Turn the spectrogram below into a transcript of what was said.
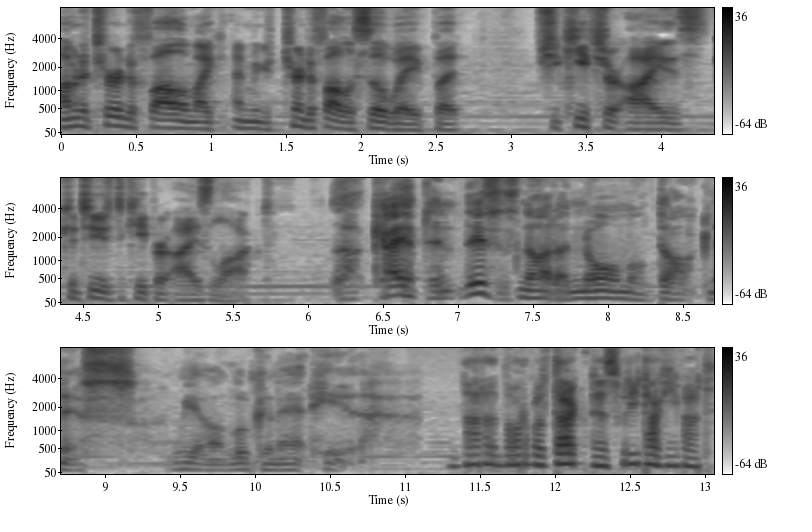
I'm going to turn to follow my I'm going to turn to follow Silwe, but she keeps her eyes continues to keep her eyes locked. Uh, Captain, this is not a normal darkness we are looking at here. Not a normal darkness. What are you talking about?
